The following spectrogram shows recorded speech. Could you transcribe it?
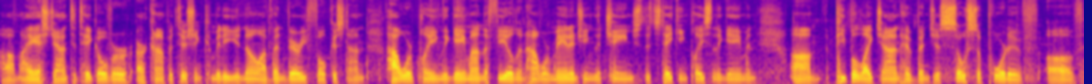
Um, I asked John to take over our competition committee. You know, I've been very focused on how we're playing the game on the field and how we're managing the change that's taking place in the game. And um, people like John have been just so supportive of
